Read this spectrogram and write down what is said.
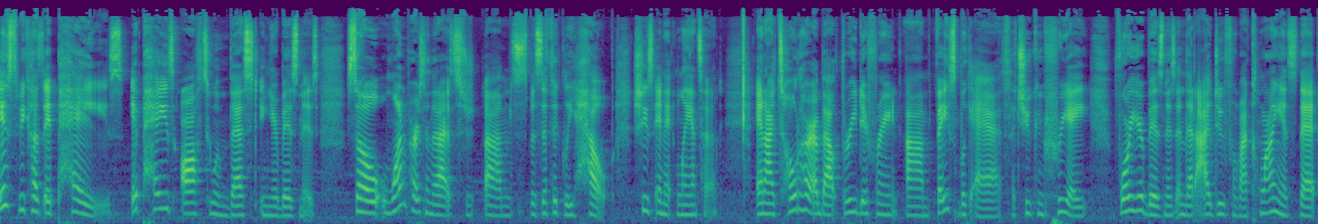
It's because it pays. It pays off to invest in your business. So, one person that I um, specifically help, she's in Atlanta. And I told her about three different um, Facebook ads that you can create for your business and that I do for my clients that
